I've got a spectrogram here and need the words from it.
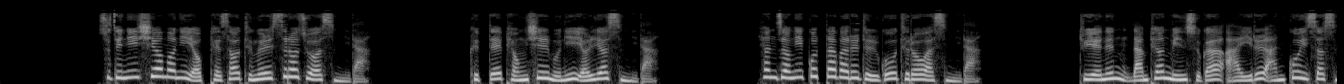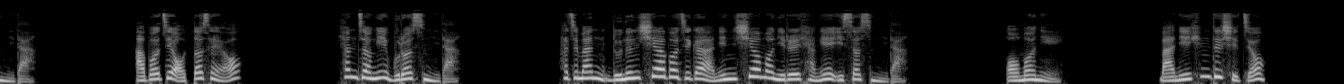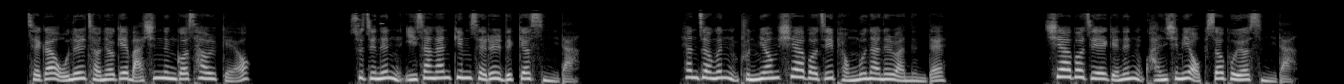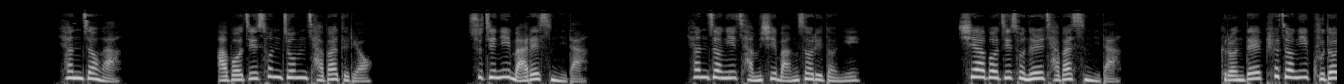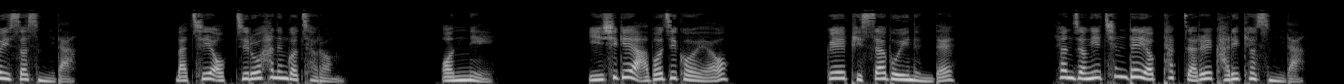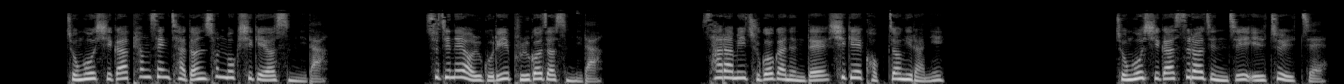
수진이 시어머니 옆에서 등을 쓸어주었습니다. 그때 병실 문이 열렸습니다. 현정이 꽃다발을 들고 들어왔습니다. 뒤에는 남편 민수가 아이를 안고 있었습니다. 아버지 어떠세요? 현정이 물었습니다. 하지만 눈은 시아버지가 아닌 시어머니를 향해 있었습니다. 어머니. 많이 힘드시죠? 제가 오늘 저녁에 맛있는 거 사올게요. 수지는 이상한 낌새를 느꼈습니다. 현정은 분명 시아버지 병문안을 왔는데 시아버지에게는 관심이 없어 보였습니다. 현정아. 아버지 손 좀 잡아드려. 수진이 말했습니다. 현정이 잠시 망설이더니 시아버지 손을 잡았습니다. 그런데 표정이 굳어 있었습니다. 마치 억지로 하는 것처럼. 언니. 이 시계 아버지 거예요. 꽤 비싸 보이는데. 현정이 침대 옆 탁자를 가리켰습니다. 종호 씨가 평생 차던 손목시계였습니다. 수진의 얼굴이 붉어졌습니다. 사람이 죽어가는데 시계 걱정이라니. 종호 씨가 쓰러진 지 일주일째.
